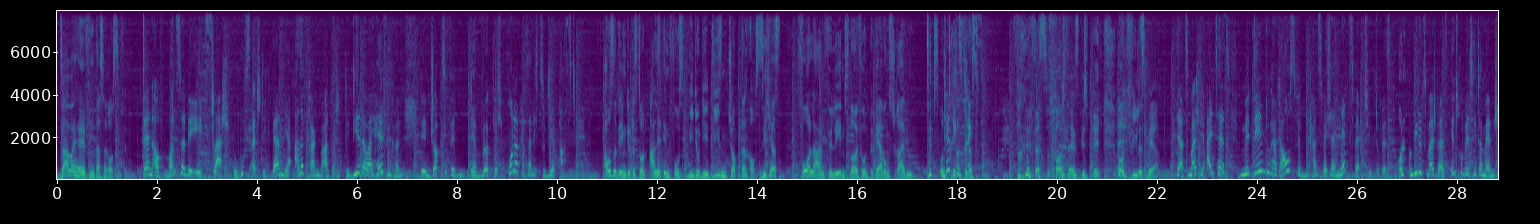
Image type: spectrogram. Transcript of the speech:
dabei helfen, das herauszufinden. Denn auf monster.de slash Berufseinstieg werden dir alle Fragen beantwortet, die dir dabei helfen können, den Job zu finden, der wirklich hundertprozentig zu dir passt. Außerdem gibt es dort alle Infos, wie du dir diesen Job dann auch sicherst, Vorlagen für Lebensläufe und Bewerbungsschreiben, Tipps und Tipps Tricks, und Tricks. für das, das Vorstellungsgespräch und vieles mehr. Ja, zum Beispiel ein Test, mit dem du herausfinden kannst, welcher Netzwerktyp du bist. Und, und wie du zum Beispiel als introvertierter Mensch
